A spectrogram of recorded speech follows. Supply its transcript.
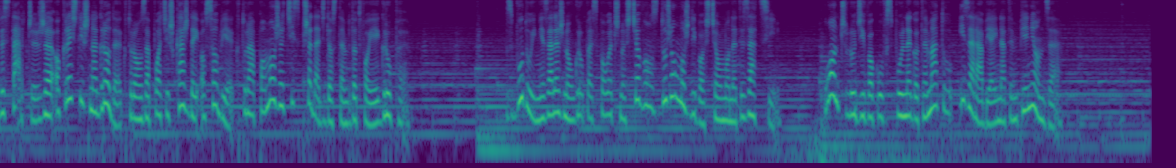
Wystarczy, że określisz nagrodę, którą zapłacisz każdej osobie, która pomoże Ci sprzedać dostęp do Twojej grupy. Zbuduj niezależną grupę społecznościową z dużą możliwością monetyzacji. Łącz ludzi wokół wspólnego tematu i zarabiaj na tym pieniądze.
